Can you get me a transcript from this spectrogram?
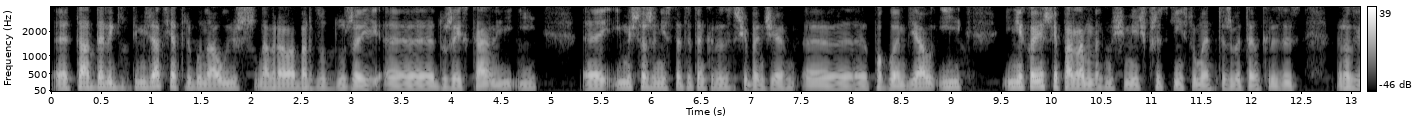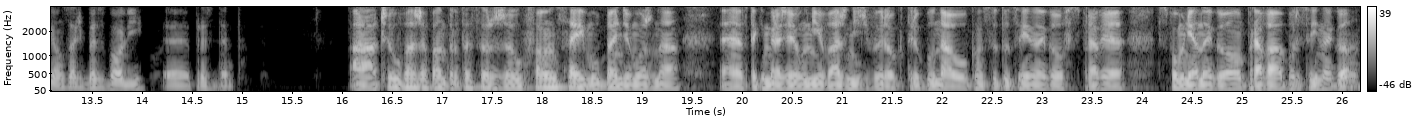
e, ta delegitymizacja Trybunału już nabrała bardzo dużej, e, dużej skali i, i myślę, że niestety ten kryzys się będzie pogłębiał i, i niekoniecznie parlament musi mieć wszystkie instrumenty, żeby ten kryzys rozwiązać bez woli prezydenta. A czy uważa pan profesor, że uchwałą Sejmu będzie można e, w takim razie unieważnić wyrok Trybunału Konstytucyjnego w sprawie wspomnianego prawa aborcyjnego?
